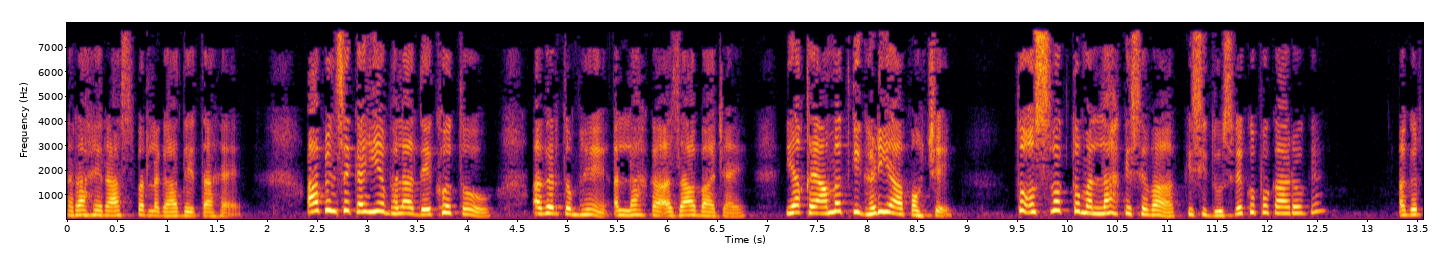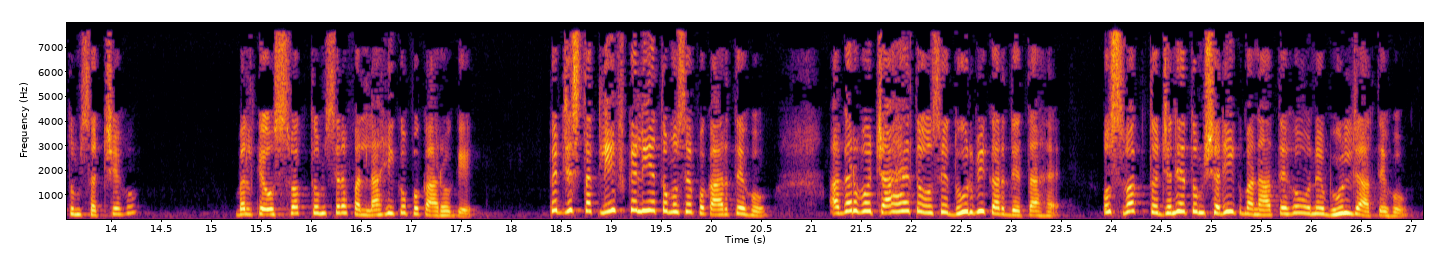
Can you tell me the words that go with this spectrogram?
راہ راست پر لگا دیتا ہے۔ آپ ان سے کہیے، بھلا دیکھو تو، اگر تمہیں اللہ کا عذاب آ جائے یا قیامت کی گھڑی آ پہنچے، تو اس وقت تم اللہ کے سوا کسی دوسرے کو پکارو گے؟ اگر تم سچے ہو، بلکہ اس وقت تم صرف اللہ ہی کو پکارو گے۔ پھر جس تکلیف کے لیے تم اسے پکارتے ہو، اگر وہ چاہے تو اسے دور بھی کر دیتا ہے۔ اس وقت تو جنہیں تم شریک بناتے ہو، انہیں بھول جاتے ہو۔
